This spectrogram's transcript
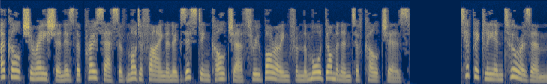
Acculturation is the process of modifying an existing culture through borrowing from the more dominant of cultures. Typically in tourism,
